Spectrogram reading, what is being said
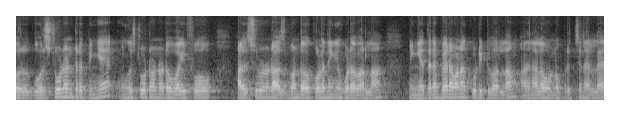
ஒரு ஒரு ஸ்டூடெண்ட் இருப்பீங்க. உங்கள் ஸ்டூடெண்டோட ஒய்ஃபோ அல்லது ஸ்டூடெண்டோட ஹஸ்பண்டோ குழந்தைங்க கூட வரலாம். நீங்கள் எத்தனை பேரை வேணால் கூட்டிகிட்டு வரலாம். அதனால் ஒன்றும் பிரச்சனை இல்லை.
